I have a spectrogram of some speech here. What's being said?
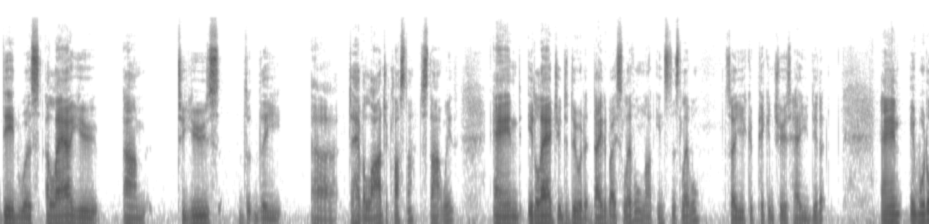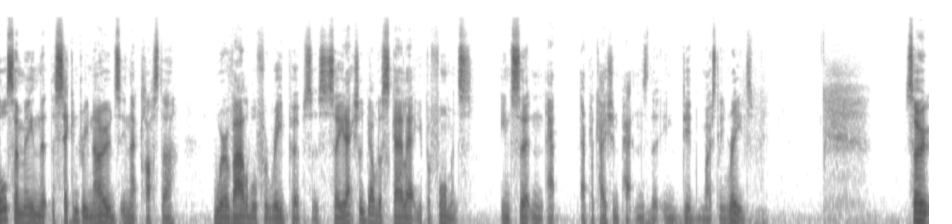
did was allow you um, to use the, the uh, to have a larger cluster to start with, and it allowed you to do it at database level, not instance level, so you could pick and choose how you did it. And it would also mean that the secondary nodes in that cluster were available for read purposes, so you'd actually be able to scale out your performance in certain app application patterns that did mostly reads. So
